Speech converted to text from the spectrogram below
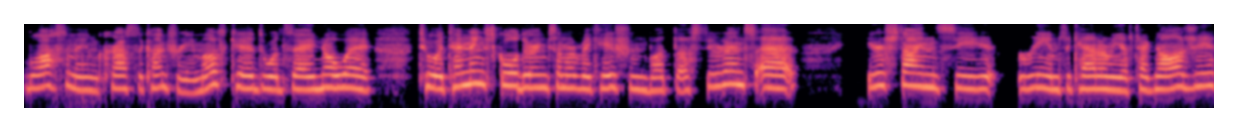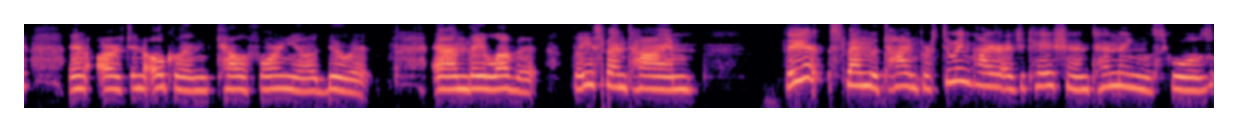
blossoming across the country. Most kids would say no way to attending school during summer vacation, but the students at Ernestine C. Reems Academy of Technology and Art in Oakland, California do it. And they love it. They spend time they spend the time pursuing higher education and tending the school's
